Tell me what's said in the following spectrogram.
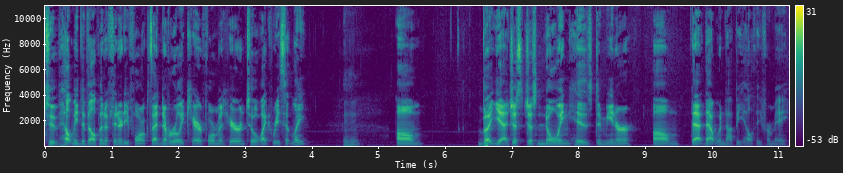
to help me develop an affinity for him because I'd never really cared for him here until like recently. Mhm. Um, but yeah, just just knowing his demeanor, um, that that would not be healthy for me.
